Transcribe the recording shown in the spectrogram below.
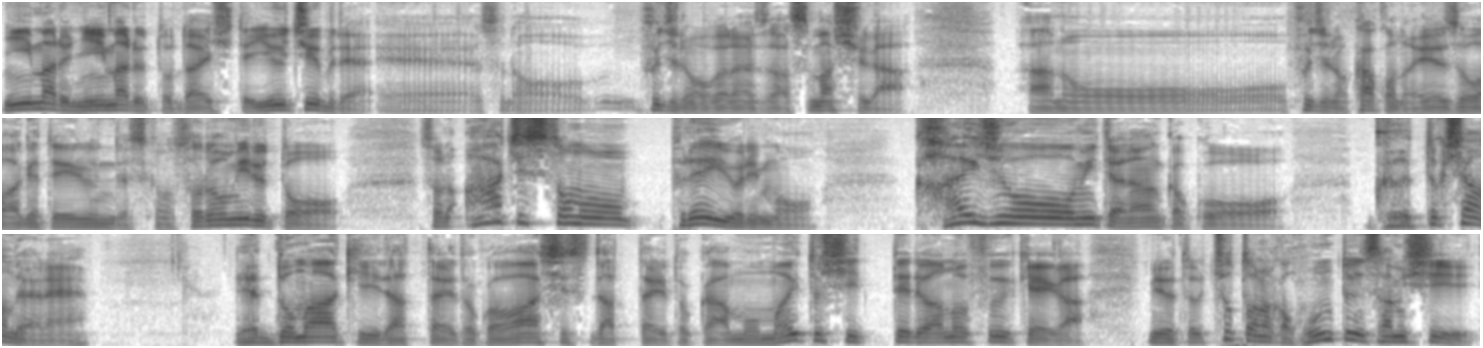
2020と題して YouTube で、えー、その富士のオーガナイザースマッシュがあの富士の過去の映像を上げているんですけどそれを見るとそのアーティストのプレイよりも会場を見てなんかこうグッときちゃうんだよね。レッドマーキーだったりとかオアシスだったりとかもう毎年行ってるあの風景が見るとちょっとなんか本当に寂しい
